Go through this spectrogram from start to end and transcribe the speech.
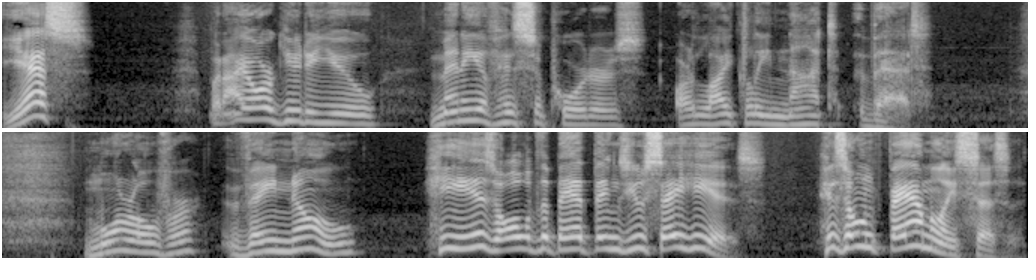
Yes, but I argue to you, many of his supporters are likely not that. Moreover, they know he is all of the bad things you say he is. His own family says it.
